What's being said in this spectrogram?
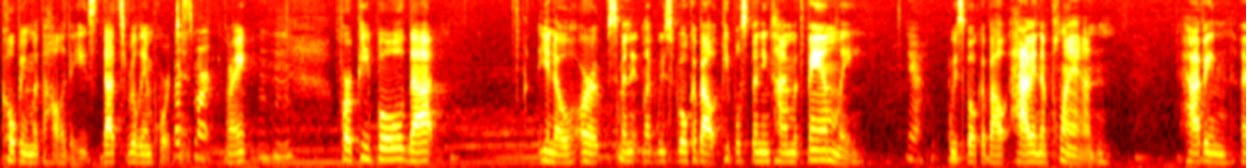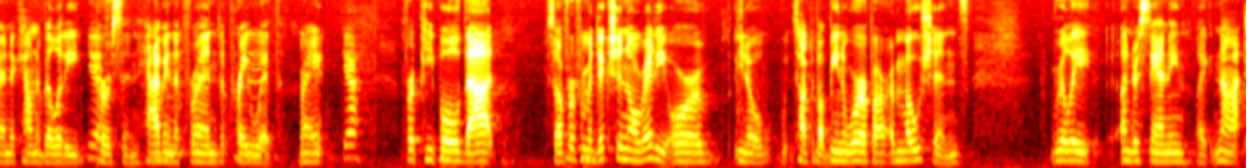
coping with the holidays. That's really important. That's smart. right? Mm-hmm. For people that, you know, are spending, like we spoke about people spending time with family, Yeah. we spoke about having a plan, having an accountability Yes. person, having a mm-hmm. friend to pray mm-hmm. with, right? Yeah. For people that suffer from addiction already, or you know, we talked about being aware of our emotions, really understanding like not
